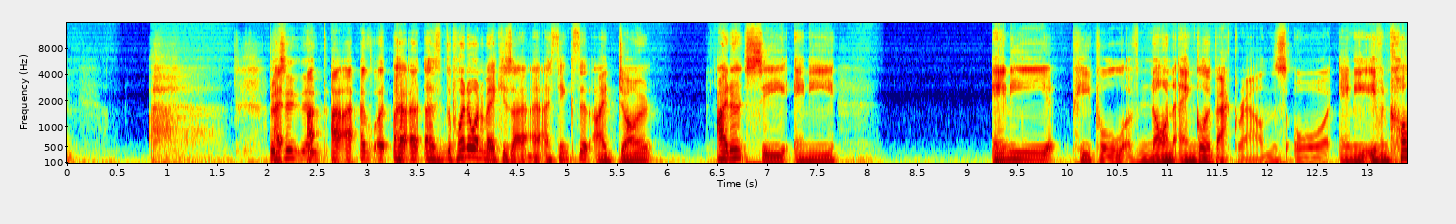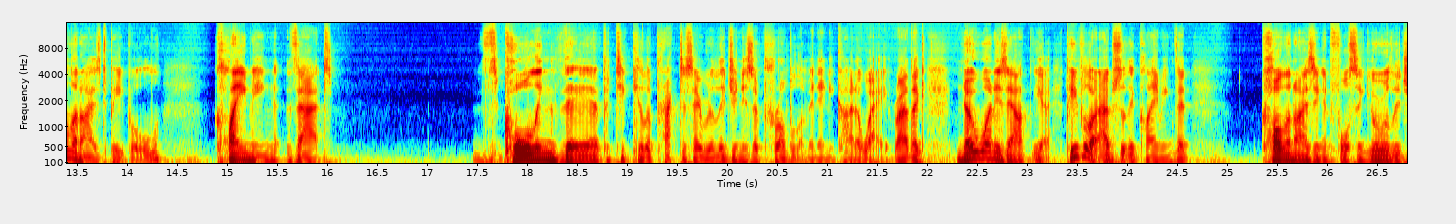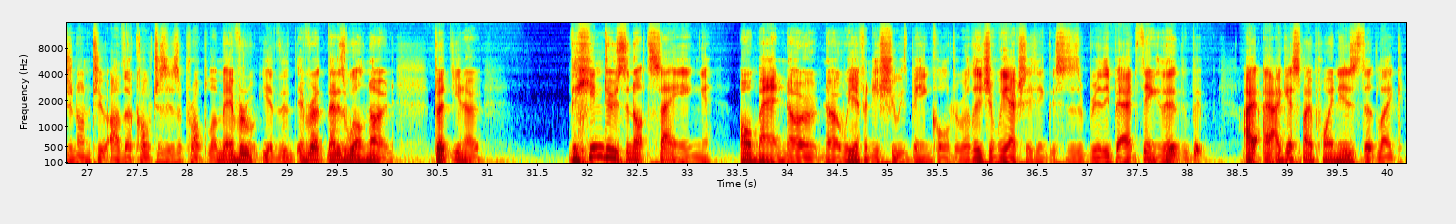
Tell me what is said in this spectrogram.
But see, I, I, I, the point I want to make is I, think that I don't I don't see any any people of non-Anglo backgrounds or any even colonized people claiming that calling their particular practice a religion is a problem in any kind of way, right? Like no one is out. Yeah, people are absolutely claiming that colonizing and forcing your religion onto other cultures is a problem. Every, yeah, that is well known. But you know, the Hindus are not saying, "Oh man, no, no, we have an issue with being called a religion. We actually think this is a really bad thing." I, I guess my point is that like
